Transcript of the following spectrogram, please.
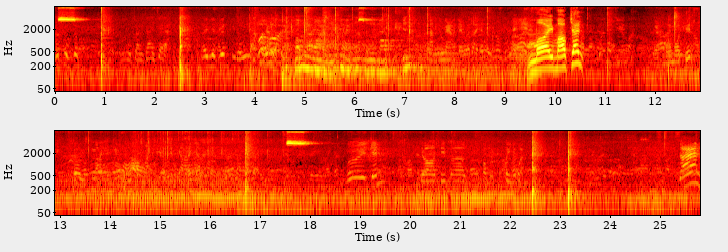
rất sung sức một chàng trai trẻ đây nhiệt huyết thi đấu bóng ra ngoài cho 11 9 11 trên. mười một chín cho team ờ, phòng mình Phi nhé các bạn Sang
